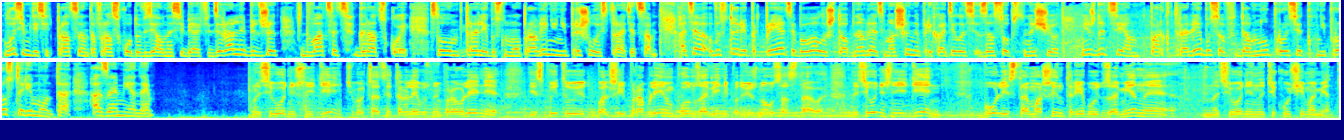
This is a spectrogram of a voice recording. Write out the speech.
80% расходов взял на себя федеральный бюджет, 20% – городской. Словом, троллейбусному управлению не пришлось тратиться. Хотя в истории предприятия бывало, что обновлять машины приходилось за собственный счет. Между тем, парк троллейбусов давно просит не просто ремонта, а замены. На сегодняшний день Чебоксарское троллейбусное управление испытывает большие проблемы по замене подвижного состава. На сегодняшний день более 100 машин требуют замены на сегодня, на текущий момент.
